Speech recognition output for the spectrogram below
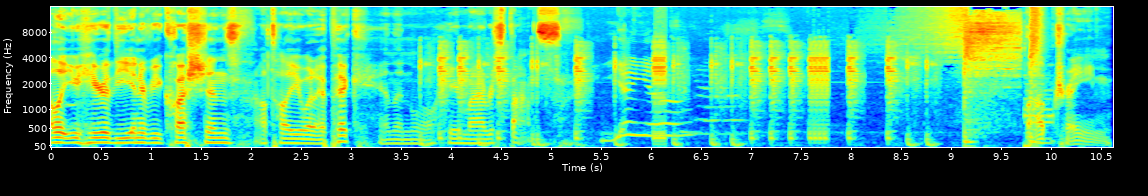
I'll let you hear the interview questions. I'll tell you what I pick, and then we'll hear my response. Yeah, yeah. Bobtrain.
